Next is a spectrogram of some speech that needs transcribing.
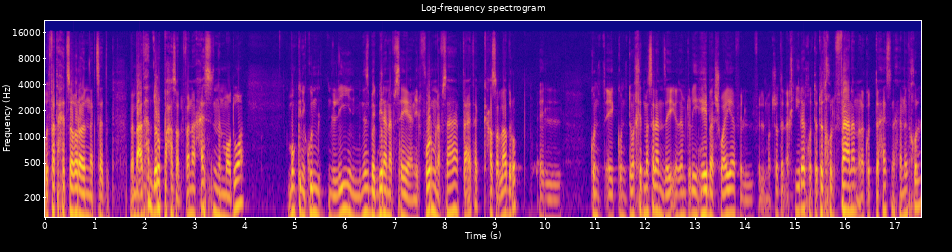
واتفتحت ثغرة إنك تسدد. من بعدها ال drop حصل. فأنا حاسس إن الموضوع ممكن يكون ليه بنسبة كبيرة نفسية. يعني ال form نفسها بتاعتك حصل لها drop ال... كنت إيه، كنت واخد مثلا زي زي ما تقولي هيبة شوية في في الماتشات الأخيرة. كنت بتدخل فعلا أنا كنت حاسس إن إحنا بندخل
